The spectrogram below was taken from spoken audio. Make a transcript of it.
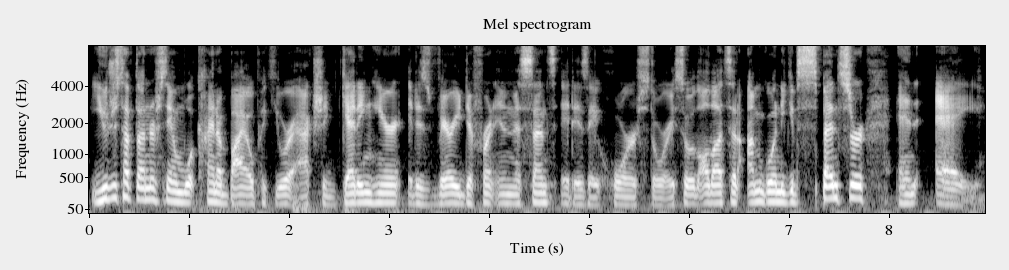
You just have to understand what kind of biopic you are actually getting here. It is very different in a sense. It is a horror story. So with all that said, I'm going to give Spencer an A.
